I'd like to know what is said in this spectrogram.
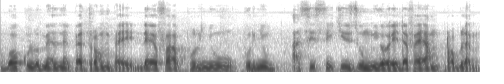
bokk lu mel ne PetronPay des fois pour ñu pour ñu assister ci zoom yooyu dafay am problème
